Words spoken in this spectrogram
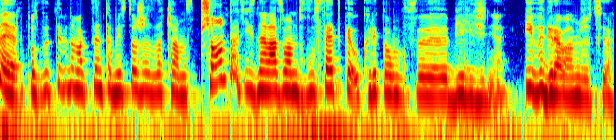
Ale pozytywnym akcentem jest to, że zaczęłam sprzątać i znalazłam dwusetkę ukrytą w bieliźnie. I wygrałam życie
